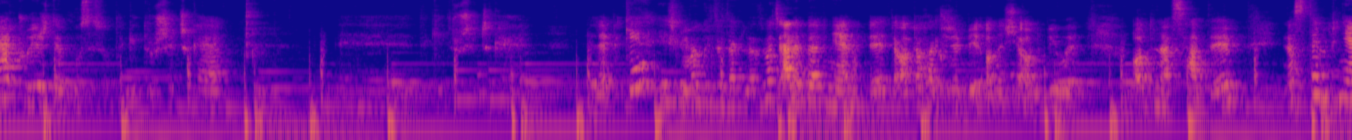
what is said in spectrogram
Usztywnienia. Czuję, że te włosy są takie troszeczkę e, takie troszeczkę lepkie, jeśli mogę to tak nazwać, ale pewnie e, to o to chodzi, żeby one się odbiły od nasady. Następnie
